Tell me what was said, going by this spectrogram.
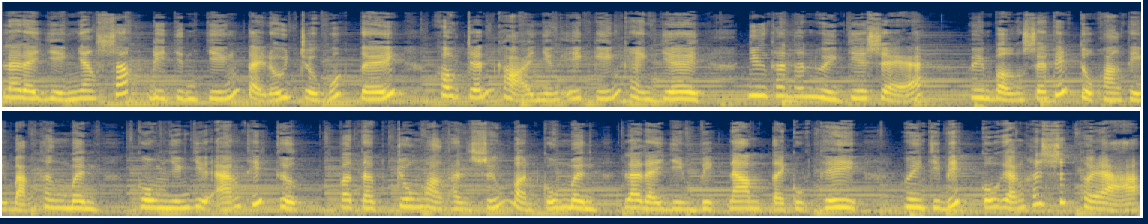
Là đại diện nhan sắc đi chinh chiến tại đấu trường quốc tế, không tránh khỏi những ý kiến khen chê. Nhưng Thanh Thanh Huyền chia sẻ, Huyền Bận sẽ tiếp tục hoàn thiện bản thân mình cùng những dự án thiết thực và tập trung hoàn thành sứ mệnh của mình là đại diện Việt Nam tại cuộc thi. Huyền chỉ biết cố gắng hết sức thôi ạ. À.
